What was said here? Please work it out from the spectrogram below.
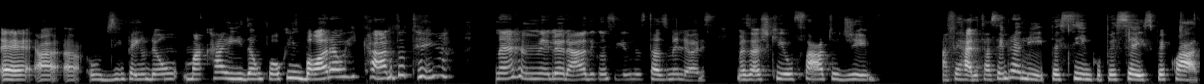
é, a, a, o desempenho deu uma caída um pouco, embora o Ricardo tenha né, melhorado e conseguido resultados melhores. Mas acho que o fato de a Ferrari estar tá sempre ali, P5, P6, P4,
